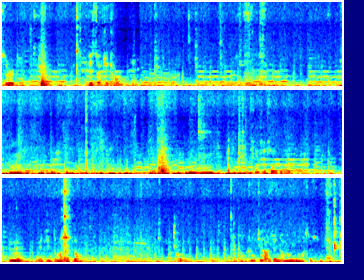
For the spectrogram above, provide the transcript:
Like dessert. 디저트처럼. 음. 음. 김치 so good. 음, 이게 진짜 맛있다. 음. 아, 진짜 너무 맛있어.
